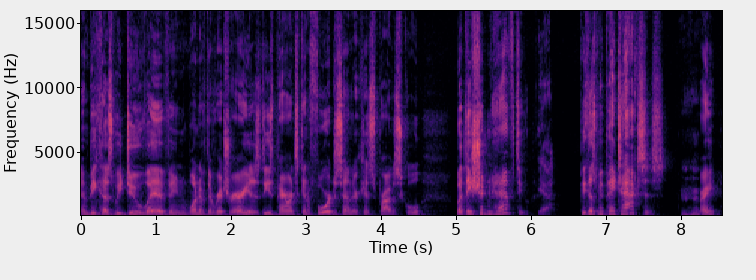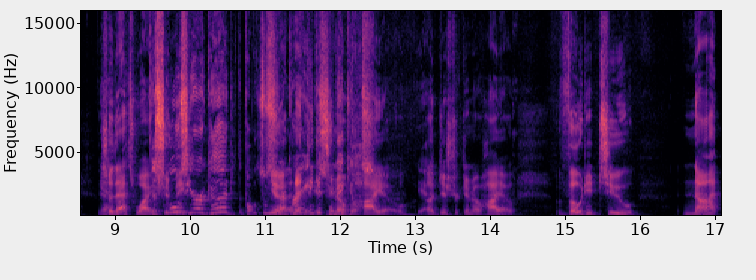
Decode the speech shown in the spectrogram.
And because we do live in one of the richer areas, these parents can afford to send their kids to private school, but they shouldn't have to Yeah. because we pay taxes, mm-hmm. right? Yeah. So that's why The it should schools be. here are good. The public schools yeah, here are and. I think it's, in. Ohio, Yeah. a district in Ohio, voted to not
